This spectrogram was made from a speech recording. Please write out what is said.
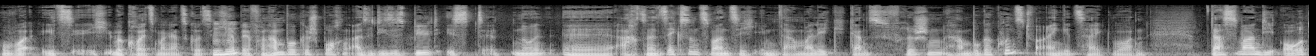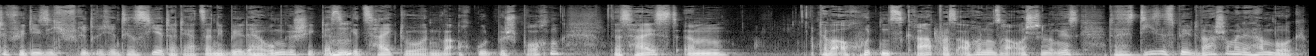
Wo wir jetzt, ich überkreuze mal ganz kurz. Ich habe ja von Hamburg gesprochen. Also dieses Bild ist äh, neun- äh, 1826 im damalig ganz frischen Hamburger Kunstverein gezeigt worden. Das waren die Orte, für die sich Friedrich interessiert hat. Er hat seine Bilder herumgeschickt, dass sie gezeigt wurden. War auch gut besprochen. Das heißt, ähm, da war auch Huttens Grab, was auch in unserer Ausstellung ist. Das heißt, dieses Bild war schon mal in Hamburg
